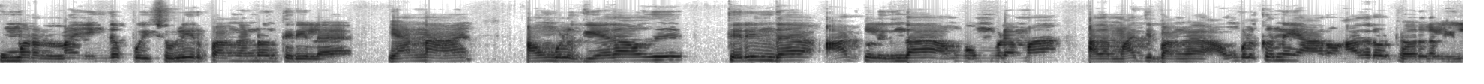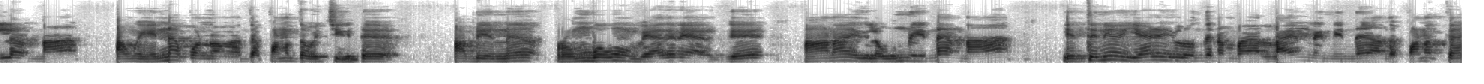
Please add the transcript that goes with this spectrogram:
குமரல்லாம் எங்க போய் சொல்லியிருப்பாங்கன்னு தெரியல. ஏன்னா அவங்களுக்கு ஏதாவது தெரிந்த ஆட்கள் இருந்தா அவங்க மூலயமா அதை மாத்திப்பாங்க. அவங்களுக்குன்னு யாரும் ஆதரவற்றவர்கள் இல்லைன்னா அவங்க என்ன பண்ணுவாங்க? அந்த பணத்தை வச்சுக்கிட்டு அப்படின்னு ரொம்பவும் வேதனையா இருக்கு. ஆனா இதுல ஒண்ணு என்னன்னா எத்தனையோ ஏழைகள் வந்து நம்ம லைன்ல நின்று அந்த பணத்தை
